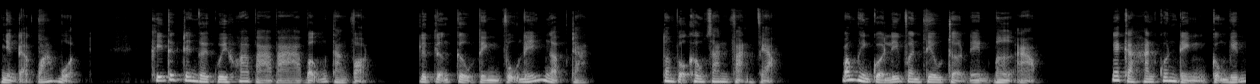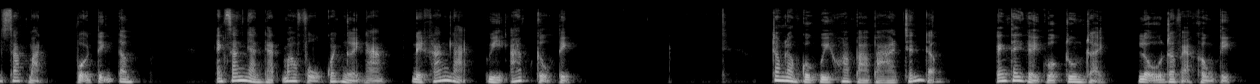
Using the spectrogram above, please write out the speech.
Nhưng đã quá muộn. Khí tức trên người quý hoa bà bà bỗng tăng vọt, lực lượng cửu tình vũ đế ngập tràn. Toàn bộ không gian vạn vẹo, bóng hình của Lý Vân Tiêu trở nên mờ ảo. Ngay cả Hàn Quân Đình cũng biến sắc mặt, vội tĩnh tâm. Ánh sáng nhàn nhạt, nhạt bao phủ quanh người nàng để kháng lại uy áp cửu tịch. Trong lòng của quý hoa bà bà chấn động, cánh tay gầy cuộc run rẩy, lộ ra vẻ không tịch.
